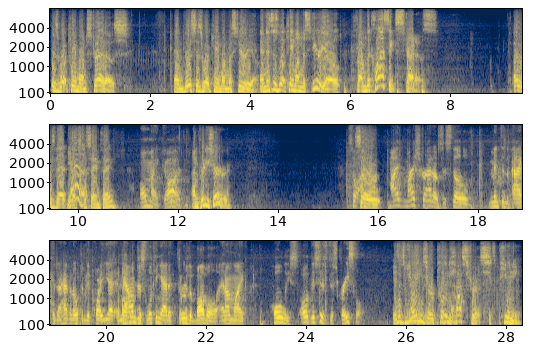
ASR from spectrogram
is what came on Stratos, and this is what came on Mysterio. And this is what came on Mysterio from the classic Stratos. oh, is that that's Yeah. the same thing? oh my God. I'm pretty sure. So, So- I'm- my my Stratos is still mint in the package. I haven't opened it quite yet, and now I'm just looking at it through the bubble, and I'm like, "Holy! Oh, this is disgraceful!" It's His puny. wings are It's puny. preposterous. It's puny.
